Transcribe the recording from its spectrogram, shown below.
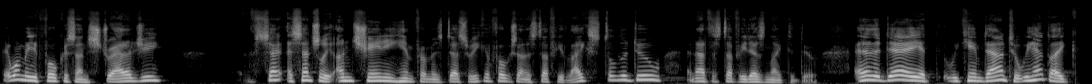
They want me to focus on strategy, essentially unchaining him from his desk so he can focus on the stuff he likes still to do and not the stuff he doesn't like to do. And of the day, it, we came down to we had like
